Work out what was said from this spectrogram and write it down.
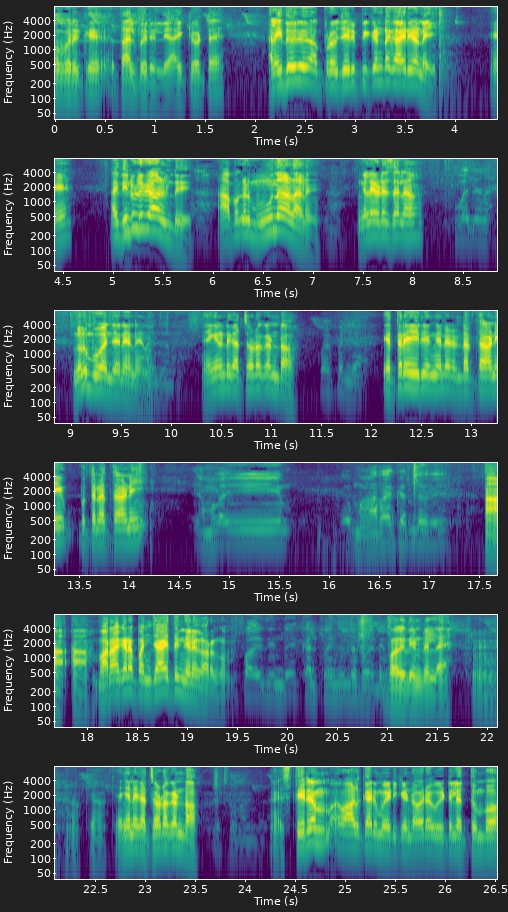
ഇവർക്ക് താല്പര്യമില്ലേ? ആയിക്കോട്ടെ. അല്ല ഇതൊരു പ്രചരിപ്പിക്കേണ്ട കാര്യമാണേ. ഏ? അതിന്റെ ഉള്ളിൽ ഒരാളുണ്ട്. അപ്പം നിങ്ങൾ മൂന്നാളാണ്. നിങ്ങളെവിടെ സ്ഥലം? നിങ്ങളും പൂവഞ്ചന തന്നെയാണ്. എങ്ങനെയുണ്ട്? കച്ചവടമൊക്കെ ഉണ്ടോ? എത്ര ഏരിയ? എങ്ങനെ? രണ്ടത്താണി പുത്തനത്താണി? നമ്മളെ ഈ മാറാക്കറിന്റെ ഒരു ആ ആ. മറാക്കര പഞ്ചായത്ത് ഇങ്ങനെ കറങ്ങും. പകുതി. ഉണ്ട് അല്ലേ ഓക്കെ ഓക്കെ. എങ്ങനെ കച്ചവടമൊക്കെ ഉണ്ടോ? സ്ഥിരം ആൾക്കാർ മേടിക്കണ്ട ഓരോ വീട്ടിലെത്തുമ്പോൾ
